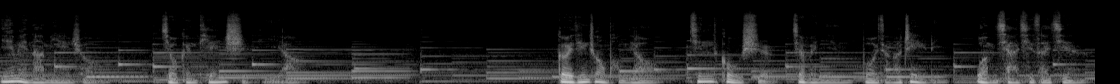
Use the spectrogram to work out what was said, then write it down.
因为那面容就跟天使一样。各位听众朋友，今天的故事就为您播讲到这里，我们下期再见。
